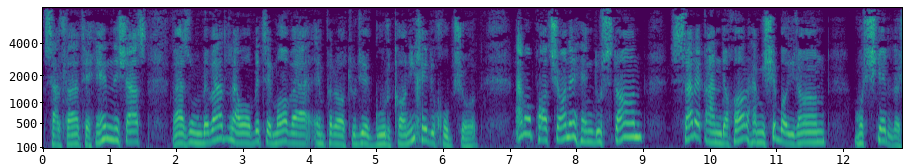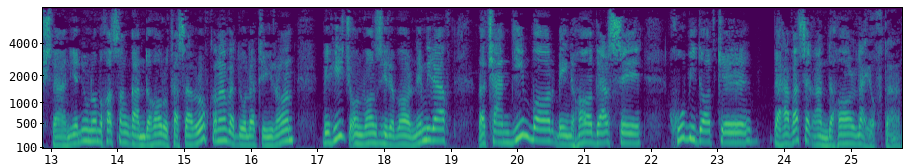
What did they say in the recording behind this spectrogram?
سلطنت هند نشست و از اون به بعد روابط ما و امپراتوری گورکانی خیلی خوب شد. اما پادشاهان هندوستان سر قندهار همیشه با ایران مشکل داشتن. یعنی اونا می‌خواستن قنده ها رو تصرف کنن و دولت ایران به هیچ عنوان زیر بار نمی‌رفت و چندین بار به اینها درس خوبی داد که به هوس قندهار نیفتند.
